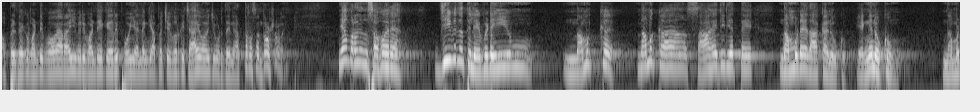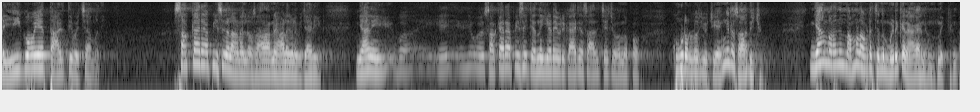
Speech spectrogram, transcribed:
അപ്പോഴത്തേക്ക് വണ്ടി പോകാറായി ഇവർ വണ്ടിയെ കയറിപ്പോയി അല്ലെങ്കിൽ അപ്പച്ച ഇവർക്ക് ചായ വാങ്ങിച്ചു കൊടുത്തതിന് അത്ര സന്തോഷമായി. ഞാൻ പറഞ്ഞത് സഹോദര ജീവിതത്തിൽ എവിടെയും നമുക്ക് നമുക്ക് ആ സാഹചര്യത്തെ നമ്മുടേതാക്കാൻ ഒക്കും. എങ്ങനെ ഒക്കും? നമ്മുടെ ഈഗോയെ താഴ്ത്തി വെച്ചാൽ മതി. സർക്കാർ ആഫീസുകളാണല്ലോ സാധാരണ ആളുകൾ വിചാരിക്കും. ഞാൻ ഈ സർക്കാർ ഓഫീസിൽ ചെന്ന് ഈയിടെ ഒരു കാര്യം സാധിച്ചു വന്നപ്പോൾ കൂടുള്ളവർ ചോദിച്ചു എങ്ങനെ സാധിച്ചു? ഞാൻ പറഞ്ഞു നമ്മളവിടെ ചെന്ന് മിടുക്കനാകാനൊന്നും നിൽക്കണ്ട.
